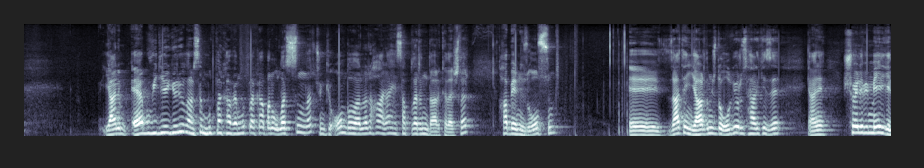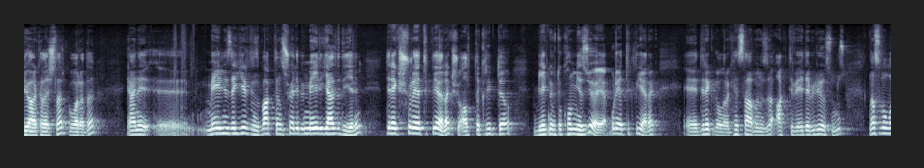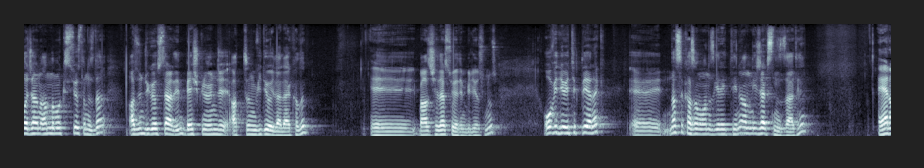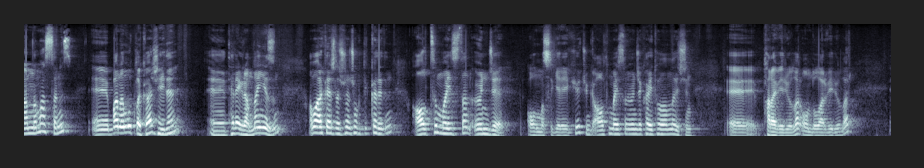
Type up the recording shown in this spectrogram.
Yani eğer bu videoyu görüyorlarsa mutlaka ve mutlaka bana ulaşsınlar. Çünkü 10 dolarları hala hesaplarında arkadaşlar. Haberiniz olsun. Ee, zaten yardımcı da oluyoruz herkese. Yani şöyle bir mail geliyor arkadaşlar bu arada. Yani e, mailinize girdiniz baktınız şöyle bir mail geldi diyelim. Direkt şuraya tıklayarak şu altta crypto black.com yazıyor ya buraya tıklayarak e, direkt olarak hesabınızı aktive edebiliyorsunuz. Nasıl olacağını anlamak istiyorsanız da az önce gösterdiğim 5 gün önce attığım video ile alakalı e, bazı şeyler söyledim biliyorsunuz. O videoyu tıklayarak e, nasıl kazanmanız gerektiğini anlayacaksınız zaten. Eğer anlamazsanız e, bana mutlaka şeyden Telegram'dan yazın. Ama arkadaşlar şuna çok dikkat edin. 6 Mayıs'tan önce olması gerekiyor. Çünkü 6 Mayıs'tan önce kayıt olanlar için para veriyorlar. 10 dolar veriyorlar.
